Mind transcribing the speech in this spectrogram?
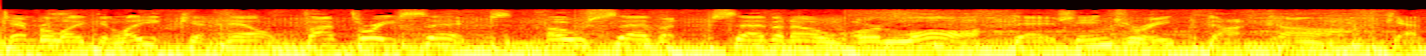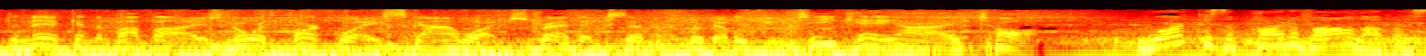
Timberlake and League can help. 536-0770 or law-injury.com. Captain Nick and the Popeyes North Parkway Skywatch Traffic Center for WTKI Talk. Work is a part of all of us.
